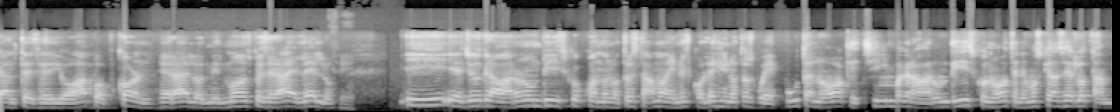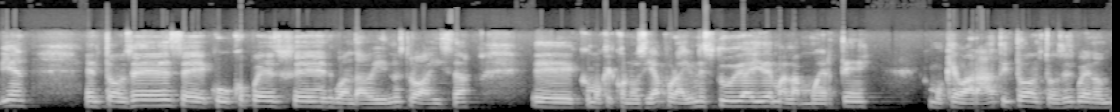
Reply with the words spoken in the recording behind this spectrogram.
antecedió a Popcorn. Era de los mismos, pues era de Lelo. Sí y ellos grabaron un disco cuando nosotros estábamos ahí en el colegio y nosotros, güey, puta, no, qué chimba grabar un disco, no, tenemos que hacerlo también. Entonces, eh, Cuco, pues, eh, Juan David, nuestro bajista, eh, como que conocía por ahí un estudio ahí de mala muerte, como que barato y todo. Entonces, bueno,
